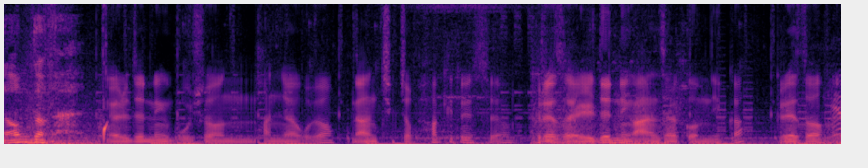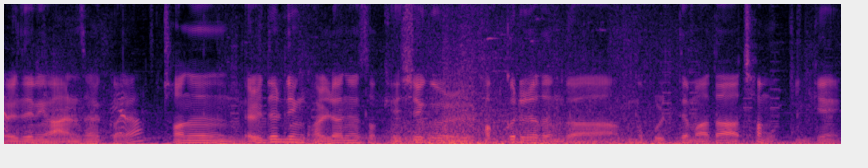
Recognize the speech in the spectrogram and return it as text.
엉덩아 엘든링 모션 봤냐고요? 난 직접 하기도 했어요. 그래서 엘든링 안 살 겁니까? 그래서 엘든링 안 살 거야? 저는 엘든링 관련해서 게시글 댓글이라든가 그런 거 볼 때마다 참 웃긴 게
